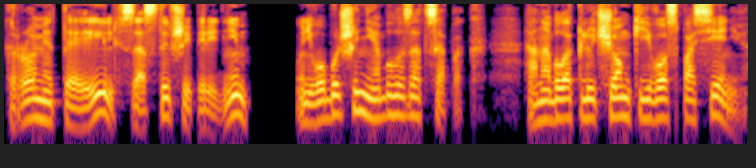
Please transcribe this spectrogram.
Кроме Теиль, застывшей перед ним, у него больше не было зацепок. Она была ключом к его спасению,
